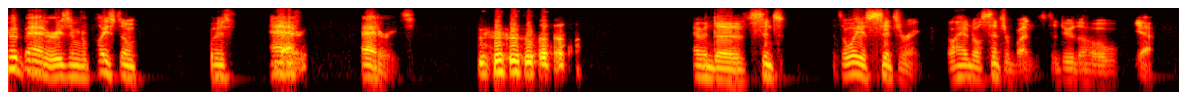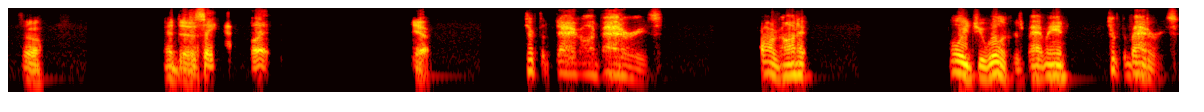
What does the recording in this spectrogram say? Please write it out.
good batteries and replaced them with half batteries. Having to sense it's a way of censoring. Don't have no censor buttons to do the whole yeah. So had to to say yeah, took the daggone batteries. Doggone it. Holy gee willikers, Batman. Took the batteries.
